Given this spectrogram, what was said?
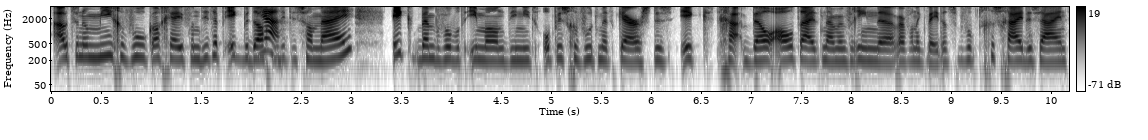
autonomiegevoel kan geven. Van dit heb ik bedacht Ja. en dit is van mij. Ik ben bijvoorbeeld iemand die niet op is gevoed met kerst. Dus ik ga, bel altijd naar mijn vrienden waarvan ik weet dat ze bijvoorbeeld gescheiden zijn.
